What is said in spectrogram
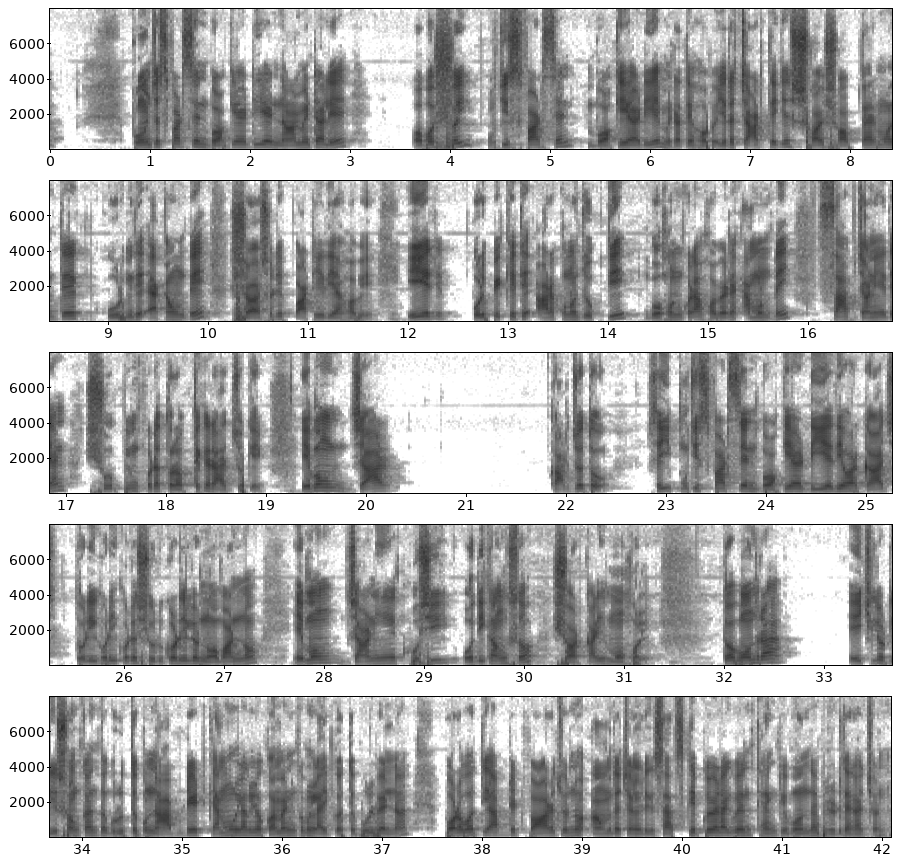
পঞ্চাশ পার্সেন্ট বকেয়া দিয়ে না মেটালে অবশ্যই পঁচিশ পার্সেন্ট বকেয়া দিয়ে মেটাতে হবে। যেটা চার থেকে ছয় সপ্তাহের মধ্যে কর্মীদের অ্যাকাউন্টে সরাসরি পাঠিয়ে দেওয়া হবে। এর পরিপ্রেক্ষিতে আর কোনো যুক্তি গ্রহণ করা হবে না এমনটাই সাফ জানিয়ে দেন সুপ্রিম কোর্টের তরফ থেকে রাজ্যকে। এবং যার কার্যত সেই পঁচিশ পার্সেন্ট বকেয়া দিয়ে দেওয়ার কাজ তড়িঘড়ি করে শুরু করে দিল নবান্ন এবং জানিয়ে খুশি অধিকাংশ সরকারি মহল। তো বন্ধুরা এই ছিল ডি সংক্রান্ত গুরুত্বপূর্ণ আপডেট কেমন লাগল কমেন্ট করে লাইক করতে ভুলবেন না। পরবর্তী আপডেট পাওয়ার জন্য আমাদের চ্যানেলটিকে সাবস্ক্রাইব করে রাখবেন। থ্যাংক ইউ বন্ধুরা, ভিডিওটি দেখার জন্য।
